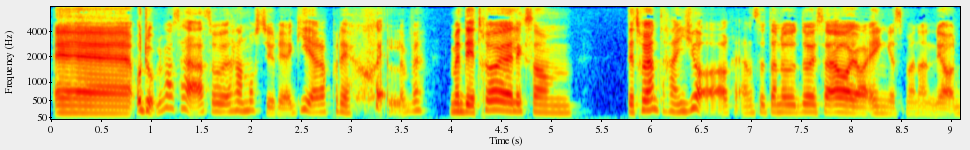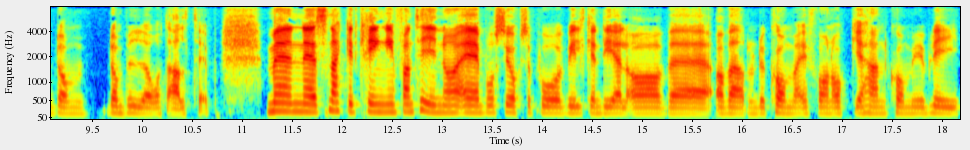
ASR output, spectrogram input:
Eh, och då blir man så här, alltså, han måste ju reagera på det själv. Men det tror jag liksom, det tror jag inte han gör ens, utan då, då är det så här, ja, ja, engelsmännen, ja, de, de buar åt allt typ. Men eh, snacket kring Infantino eh, beror ju också på vilken del av, eh, av världen du kommer ifrån och eh, han kommer ju bli,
